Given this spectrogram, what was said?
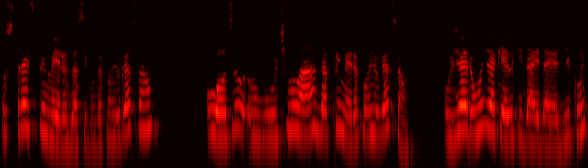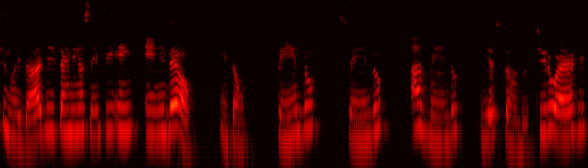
Os três primeiros da segunda conjugação, o outro, o último lá, da primeira conjugação. O gerúndio é aquele que dá a ideia de continuidade e termina sempre em NDO. Então, tendo, sendo, havendo e estando. Tira o R,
